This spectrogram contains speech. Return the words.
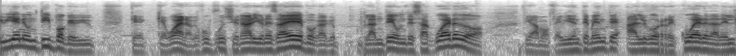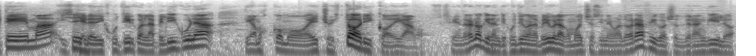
Si viene un tipo que, vi- que, que, bueno, que fue un funcionario en esa época, que plantea un desacuerdo, digamos, evidentemente algo recuerda del tema y Sí. quiere discutir con la película, digamos, como hecho histórico, digamos. Si mientras no quieran discutir con la película como hecho cinematográfico, yo estoy tranquilo.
